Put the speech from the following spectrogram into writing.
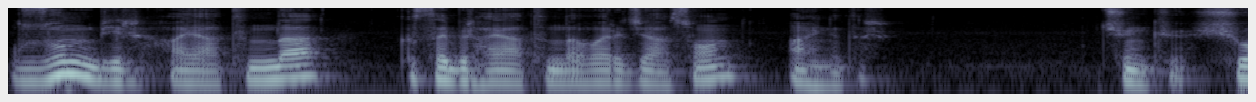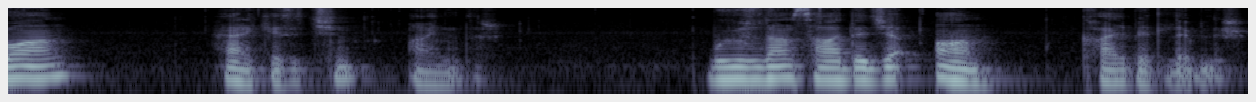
uzun bir hayatında, kısa bir hayatında varacağı son aynıdır. Çünkü şu an herkes için aynıdır. Bu yüzden sadece an kaybedilebilir.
